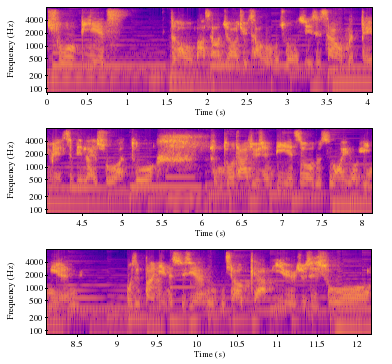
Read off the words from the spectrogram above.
说毕业之后马上就要去找工作。其实，在我们北美这边来说，很多很多大学生毕业之后都是会有一年或者半年的时间，我们叫 gap year，就是说，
